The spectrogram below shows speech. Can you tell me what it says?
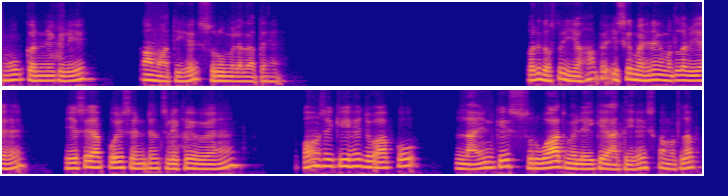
मूव करने के लिए काम आती है, शुरू में लगाते हैं? सॉरी दोस्तों, यहाँ पे इसके महीने का मतलब यह है, जैसे आप कोई सेंटेंस लिखे हुए हैं, कौन सी की है जो आपको लाइन के शुरुआत में लेके आती है, इसका मतलब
